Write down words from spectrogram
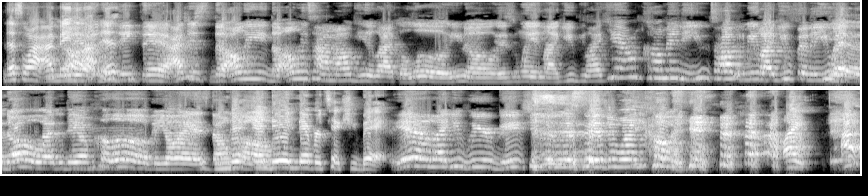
That's why I made No, it. I didn't think that. I just the only the only time I'll get like a little, you know, is when like you be like, yeah, I'm coming, and you talking to me like you finna you at the door at the damn club, and your ass don't Ne- come. and then never text you back. yeah, like you weird bitch. You just said you wasn't coming. Like I,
